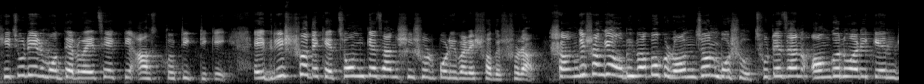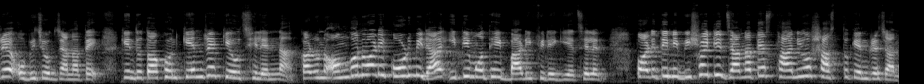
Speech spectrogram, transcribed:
খিচুড়ির মধ্যে রয়েছে একটি আস্ত টিকটিকি। এই দৃশ্য দেখে চমকে যান শিশুর পরিবারের সদস্যরা। সঙ্গে সঙ্গে অভিভাবক রঞ্জন বসু ছুটে যান অঙ্গনওয়াড়ি কেন্দ্রে অভিযোগ জানাতে। কিন্তু তখন কেন্দ্রে কেউ ছিলেন না, কারণ অঙ্গনওয়াড়ি কর্মীরা ইতিমধ্যেই বাড়ি ফিরে গিয়েছিলেন। পরে তিনি বিষয়টি জানাতে স্থানীয় স্বাস্থ্য কেন্দ্রে যান।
